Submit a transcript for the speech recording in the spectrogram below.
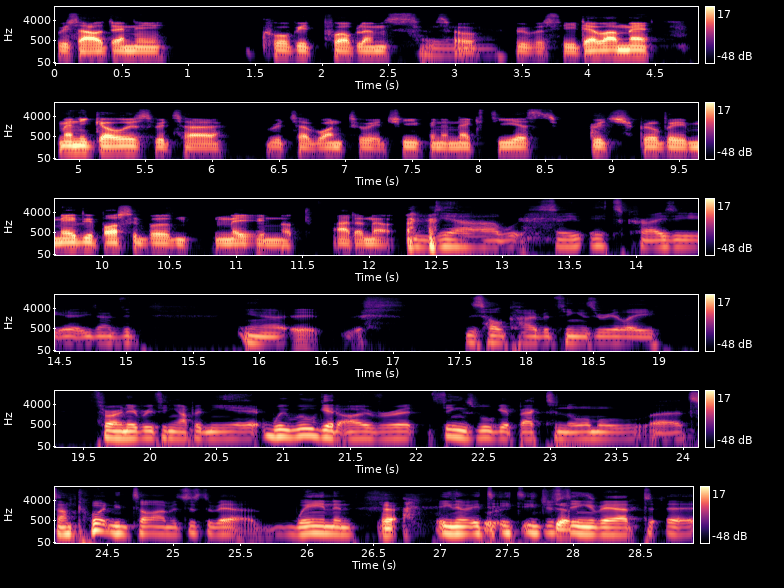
without any COVID problems. Yeah. So we will see. There are ma- many goals which I which I want to achieve in the next years, which will be maybe possible, maybe not. I don't know. yeah, see, it's crazy. Uh, you know, the, you know, it, this whole COVID thing is really thrown everything up in the air. We will get over it. Things will get back to normal uh, at some point in time. It's just about when, and yeah. you know, it's it's interesting yes. about. Uh,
